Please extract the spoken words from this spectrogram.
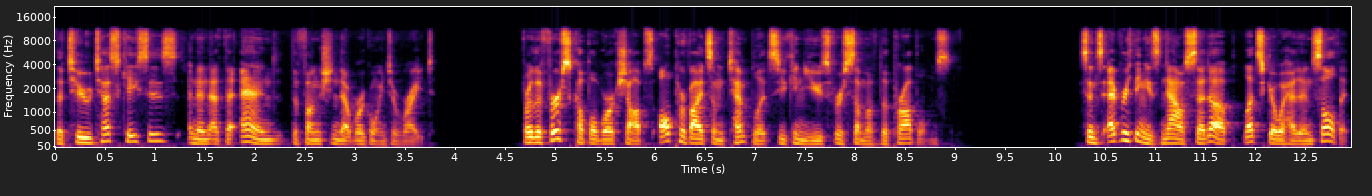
the two test cases, and then at the end, the function that we're going to write. For the first couple workshops, I'll provide some templates you can use for some of the problems. Since everything is now set up, let's go ahead and solve it.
